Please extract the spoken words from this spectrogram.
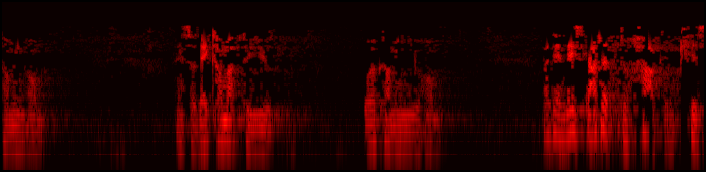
coming home. And so they come up to you, welcoming you home. But then they started to hug and kiss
